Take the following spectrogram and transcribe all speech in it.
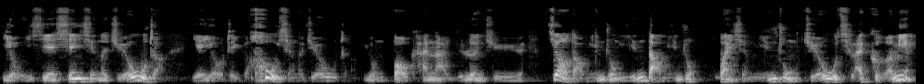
有一些先行的觉悟者。也有这个后行的觉悟者，用报刊呐、舆论去教导民众、引导民众、唤醒民众觉悟起来革命，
